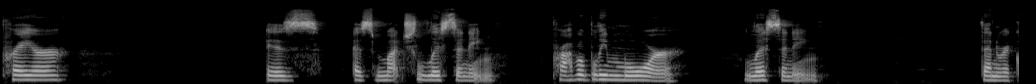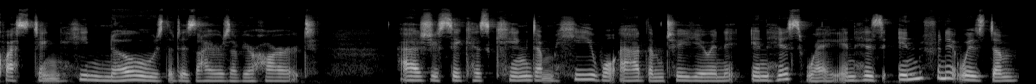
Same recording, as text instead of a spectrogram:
Prayer is as much listening, probably more listening than requesting. He knows the desires of your heart as you seek his kingdom, he will add them to you in, in his way, in his infinite wisdom,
